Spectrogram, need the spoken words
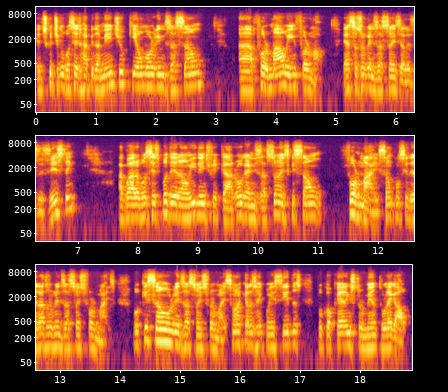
discutir com vocês rapidamente o que é uma organização uh, formal e informal. Essas organizações, elas existem. Agora, vocês poderão identificar organizações que são formais, são consideradas organizações formais. O que são organizações formais? São aquelas reconhecidas por qualquer instrumento legal.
